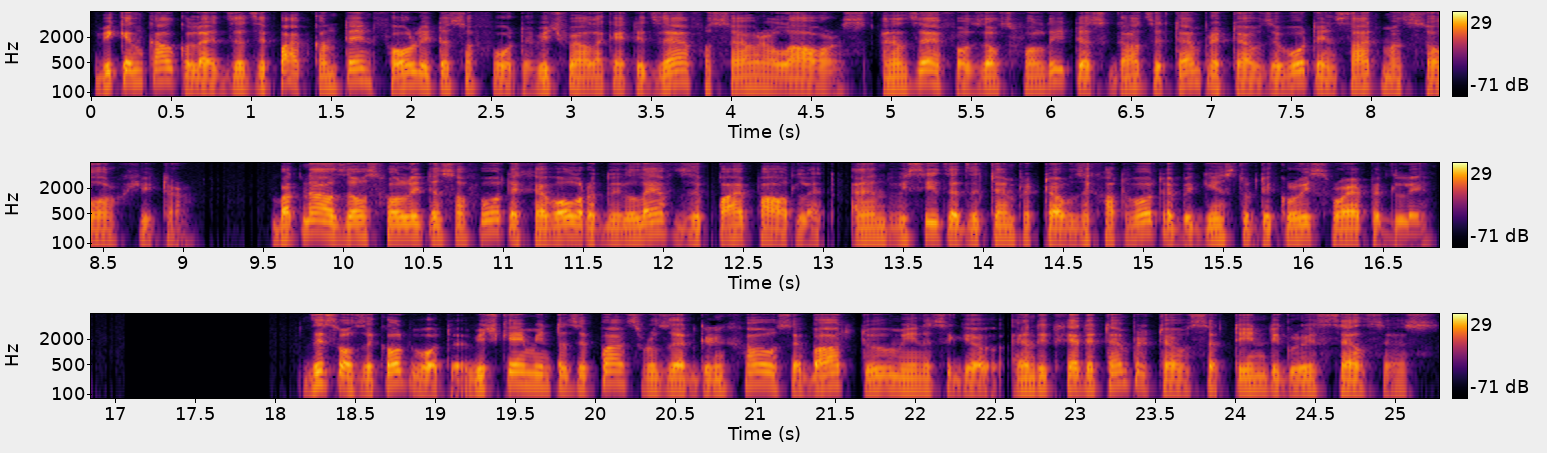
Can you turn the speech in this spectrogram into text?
We can calculate that the pipe contained 4 liters of water, which were located there for several hours, and therefore those 4 liters got the temperature of the water inside my solar heater. But now those 4 liters of water have already left the pipe outlet, and we see that the temperature of the hot water begins to decrease rapidly. This was the cold water, which came into the pipe through that greenhouse about 2 minutes ago, and it had a temperature of 13 degrees Celsius.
